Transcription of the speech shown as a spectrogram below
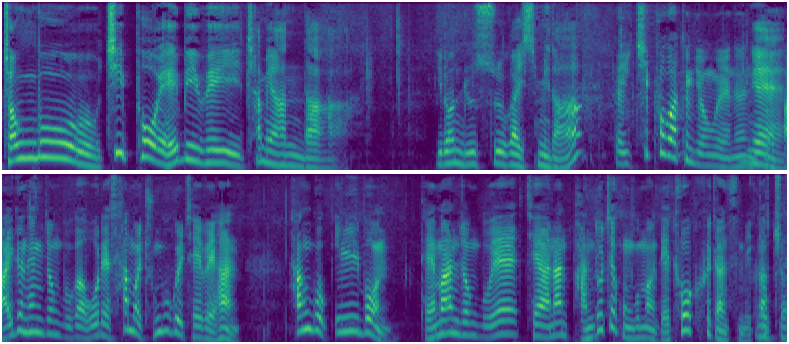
정부 치포 예비 회의 참여한다. 이런 뉴스가 있습니다. 그러니까 이 치포 같은 경우에는 예. 바이든 행정부가 올해 3월 중국을 제외한 한국, 일본, 대만 정부에 제안한 반도체 공급망 네트워크지 않습니까? 그렇죠.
